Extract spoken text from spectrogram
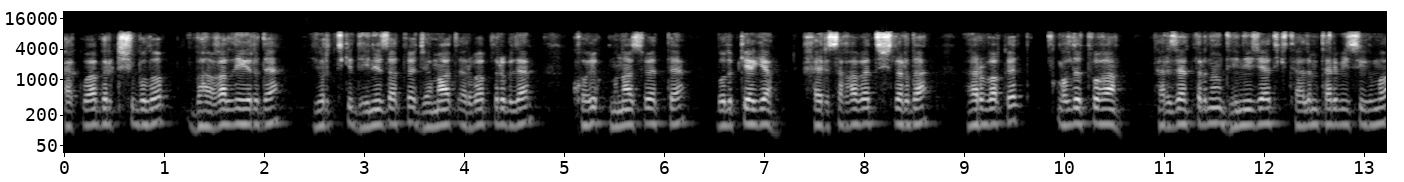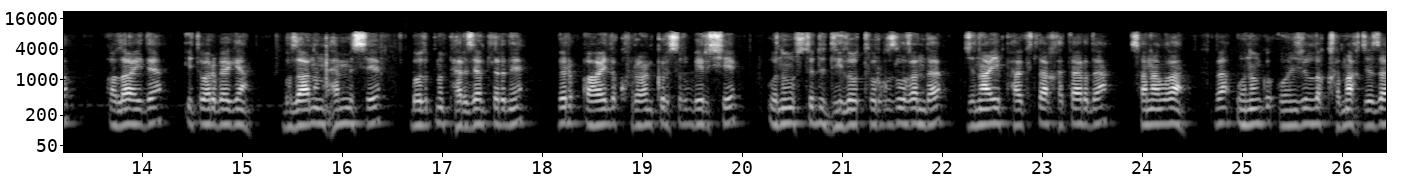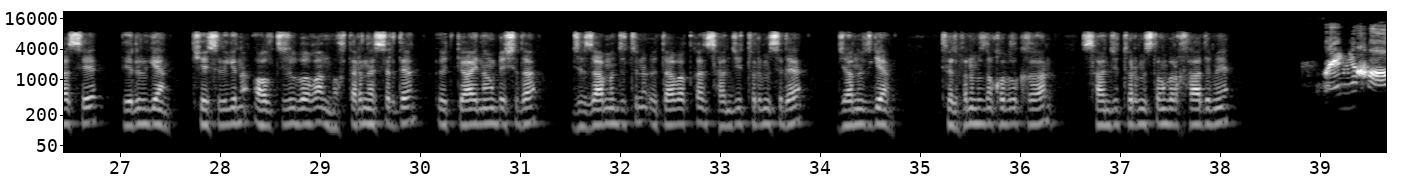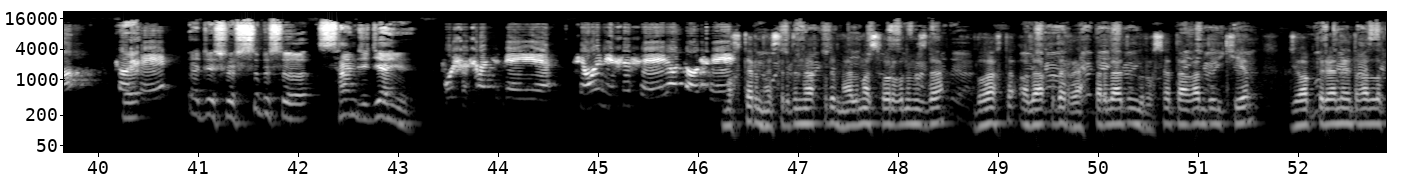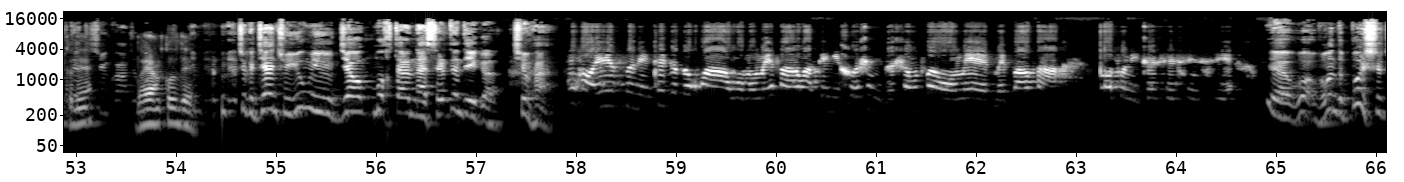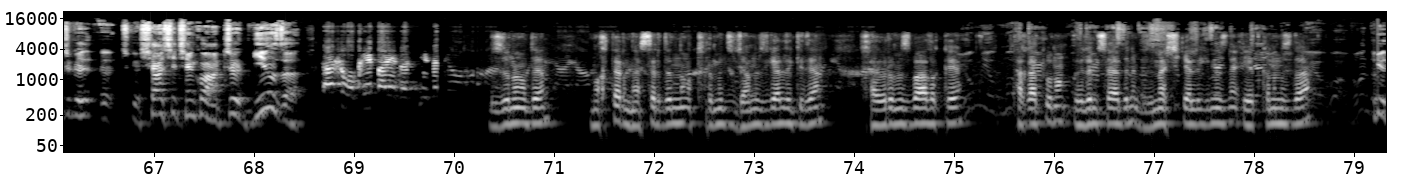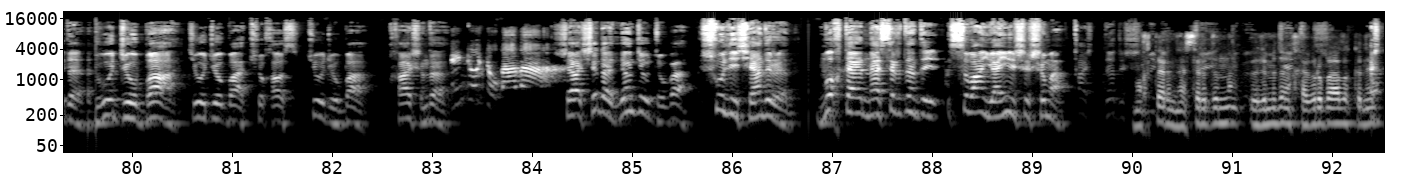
taqvo bir kishi bo'lib bag'alli yerda yurtdagi diniy zot va jamoat arboblari bilan qo'yiq munosabatda bo'lib kelgan. Xayr saxovat ishlarida har vaqt oldi tug'an farzandlarining diniy jihatdagi ta'lim tarbiyasiga alohida e'tibor bergan. Bularning hammasi bo'libmi farzandlarini bir oila qur'on kursiga berishi uning ustida dilo turg'izilganda jinoiy faktlar qatorida sanalgan va uningga o'n yillik qamoq jazosi berilgan. kesilgini olti yil bo'lgan muxtar nasirdan o'tgan oyning beshida jazo muddatini o'tayotgan sanji turmisida jon uzgan telefonimizni qabul qilgan sanji turmisning bir xodimi. Muxtar nasriddin haqida ma'lumot so'rg'inimizda bu haqda aloqador rahbarlardan ruxsat olgandan keyin javob berolmaydiganligini 这个景区有没有叫穆罕达纳西尔顿这个情况？不好意思，你这个的话，我们没法给你核实你的身份，我们也没办法告诉你这些信息。呃，我问的不是这个，呃，这个详细情况，这名字。但是，我可以把你的。不知道的，穆罕达纳西尔顿的土米的詹姆斯·盖尔的地点，卡维尔·穆斯巴尔的克，塔卡图南·奥利姆塞的尼·比尔梅什·盖尔的给您介绍一下。我问的。九九八，九九八去哈斯，九九八哈什的。是的，零九九八树立前的人。穆罕默德·纳希尔的死亡原因是什么？穆罕默德·纳希尔德呢？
